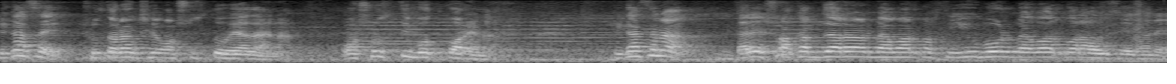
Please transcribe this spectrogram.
ঠিক আছে? সুতরাং সে অসুস্থ হয়ে যায় না। অস্বস্তি বোধ করে না। ঠিক আছে না? তাহলে সকাপ জারার ব্যবহার করছে। ইউ বোল্ট ব্যবহার করা হয়েছে এখানে।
